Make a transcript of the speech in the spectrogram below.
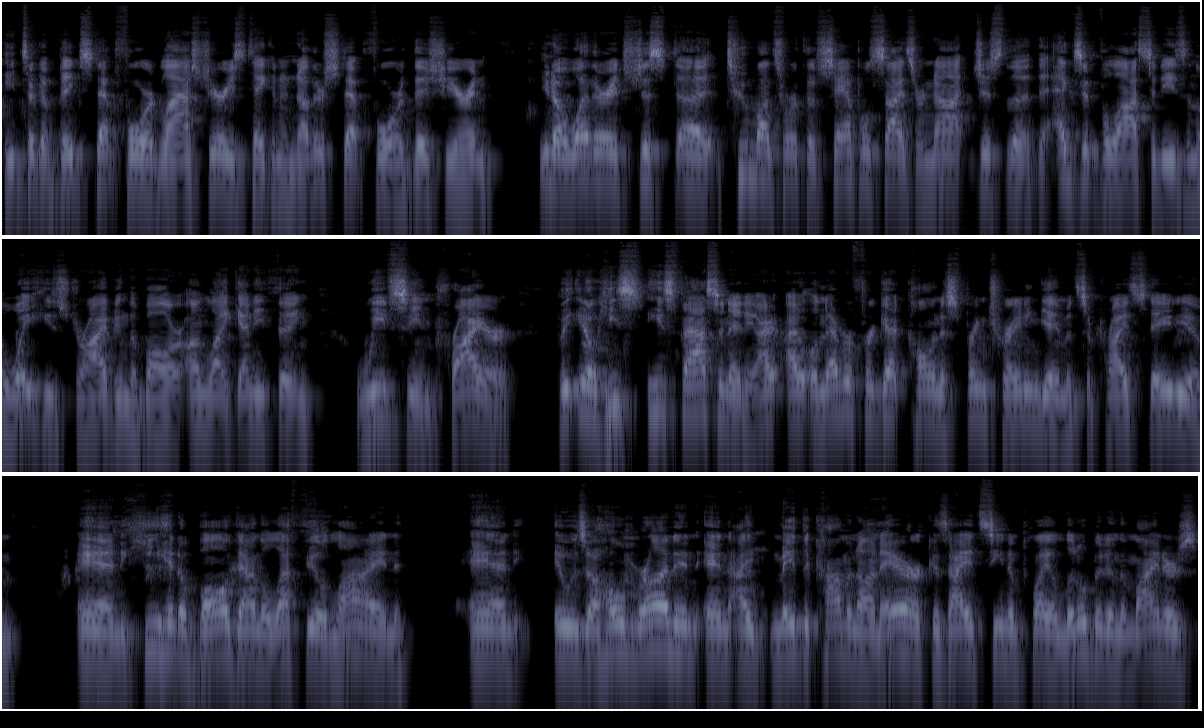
He took a big step forward last year. He's taken another step forward this year. And, you know, whether it's just uh, two months worth of sample size or not, just the, the exit velocities and the way he's driving the ball are unlike anything we've seen prior. But, you know, he's he's fascinating. I, I will never forget calling a spring training game at Surprise Stadium, and he hit a ball down the left field line, and it was a home run. And, and I made the comment on air because I had seen him play a little bit in the minors.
